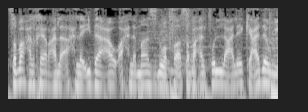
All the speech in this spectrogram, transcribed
صباح الخير على أحلى إذاعة وأحلى مازن ووفاء. صباح الفل عليك عدوي.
